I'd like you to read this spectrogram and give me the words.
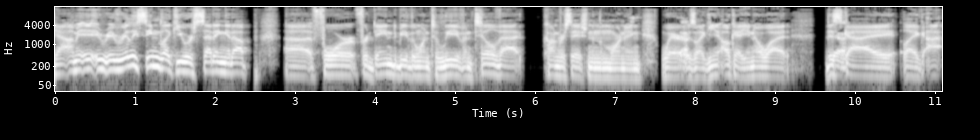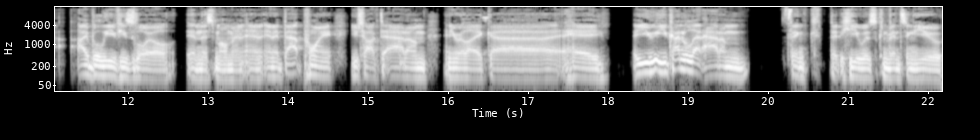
Yeah, I mean, it, it really seemed like you were setting it up uh, for for Dane to be the one to leave until that conversation in the morning, where yeah. it was like, you know, okay, you know what, this yeah. guy, like, I I believe he's loyal in this moment, and and at that point, you talked to Adam, and you were like, uh, hey, you you kind of let Adam think that he was convincing you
